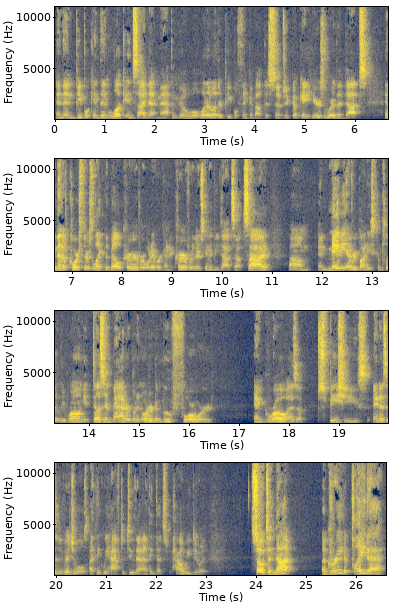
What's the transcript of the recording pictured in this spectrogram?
and then people can then look inside that map and go, well, what do other people think about this subject? Okay, here's where the dots. And then of course there's like the bell curve or whatever kind of curve where there's going to be dots outside um, and maybe everybody's completely wrong. It doesn't matter. But in order to move forward and grow as a species and as individuals, I think we have to do that. I think that's how we do it. So to not agree to play that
